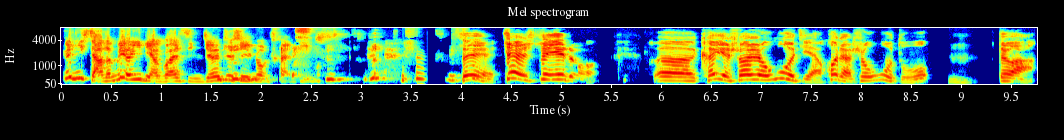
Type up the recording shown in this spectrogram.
跟你想的没有一点关系，你觉得这是一种传递吗？对，这是一种，呃，可以说是误解或者是误读，嗯，对吧？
